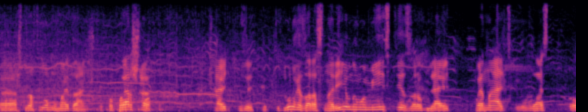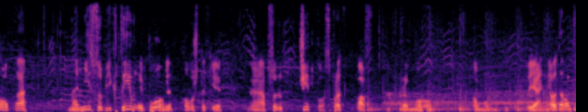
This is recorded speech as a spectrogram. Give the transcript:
е, штрафному майданчику? По-перше, втрачають позицію. По-друге, зараз на рівному місці заробляють пенальті у власні ворота на мій суб'єктивний погляд, знову ж таки, е, абсолютно чітко спрацював в тому протистоянні. Але давайте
